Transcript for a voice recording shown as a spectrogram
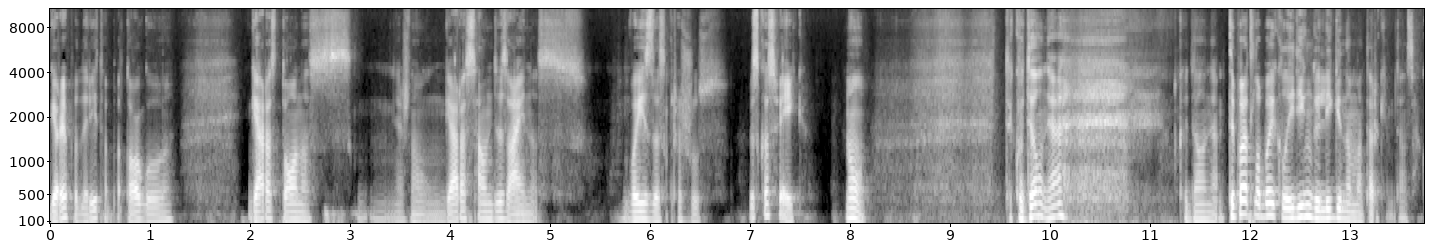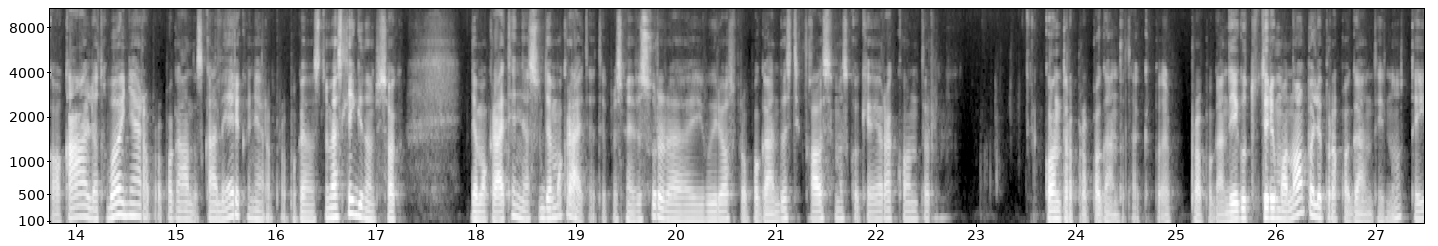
gerai padaryta, patogu, geras tonas, nežinau, geras sound designas, vaizdas gražus, viskas veikia. Nu, tai kodėl ne? Kodėl ne. Taip pat labai klaidingai lyginama, tarkim, ten sako, ką Lietuvoje nėra propagandos, ką Amerikoje nėra propagandos. Nu, mes lyginam tiesiog demokratiją ne su demokratija. Tai prasme, visur yra įvairios propagandos, tik klausimas, kokia yra kontr, kontrapropaganda, ta propaganda. Jeigu tu turi monopolį propagandai, nu, tai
